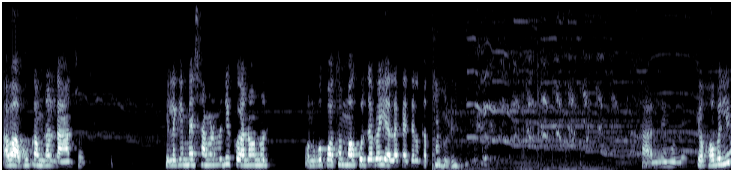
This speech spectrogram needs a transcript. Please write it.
अब आपको कम ना डांस हो। के लगे मैं सामने में जी कोनो उनको प्रथम मकुल जाबे याला कैदल कथा खाने मुले क्यों हो बोलिए?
